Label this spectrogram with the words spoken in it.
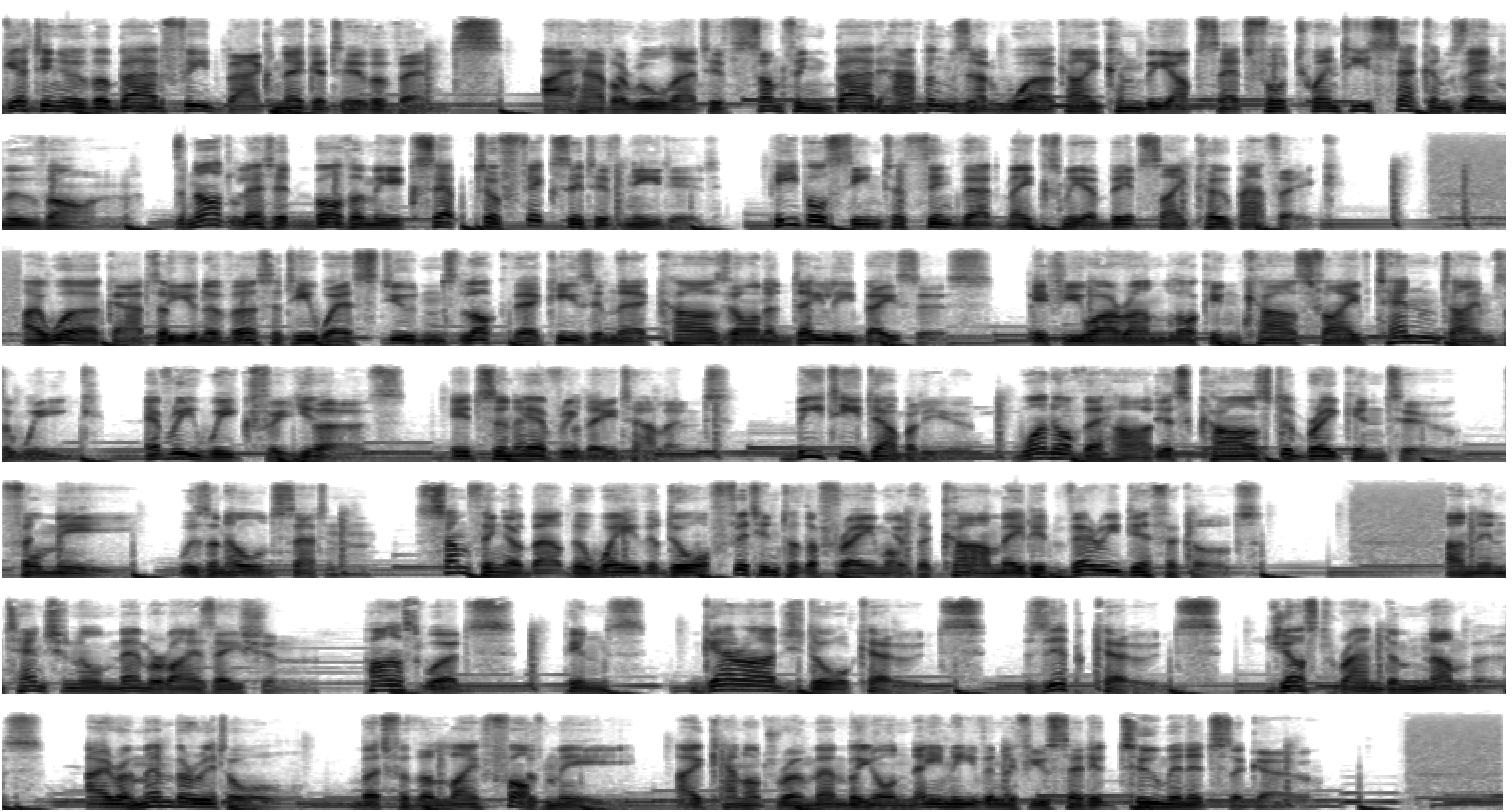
Getting over bad feedback negative events. I have a rule that if something bad happens at work I can be upset for 20 seconds then move on. Not let it bother me except to fix it if needed. People seem to think that makes me a bit psychopathic. I work at a university where students lock their keys in their cars on a daily basis. If you are unlocking cars 5-10 times a week, every week for years, it's an everyday talent. BTW, one of the hardest cars to break into, for me, was an old Saturn. Something about the way the door fit into the frame of the car made it very difficult. Unintentional memorization. Passwords, pins, garage door codes, zip codes, just random numbers. I remember it all, but for the life of me, I cannot remember your name even if you said it 2 minutes ago.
